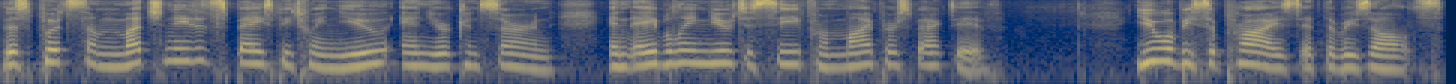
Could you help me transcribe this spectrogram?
This puts some much needed space between you and your concern, enabling you to see from my perspective. You will be surprised at the results.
